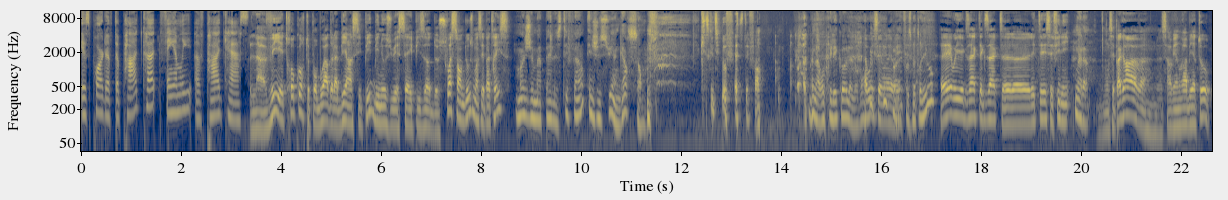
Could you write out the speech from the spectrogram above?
is part of the Podcut family of podcasts. La vie est trop courte pour boire de la bière insipide. Binous USA épisode 72. Moi, c'est Patrice. Moi, je m'appelle Stéphane et je suis un garçon. Qu'est-ce que tu nous fais, Stéphane? On a repris l'école, alors bon. Ah oui, c'est vrai, Ouais, oui. faut se mettre au niveau. Eh oui, exact, exact. Euh, L'été, c'est fini. Voilà. Bon, C'est pas grave, ça reviendra bientôt.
